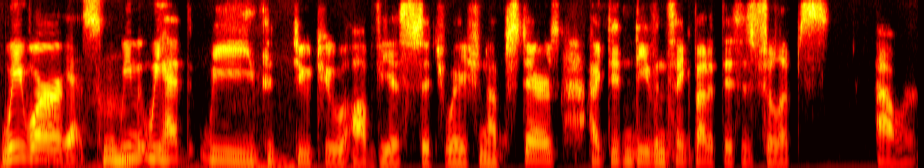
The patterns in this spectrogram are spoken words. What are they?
We were Ah, yes. we we had we due to obvious situation upstairs. I didn't even think about it. This is Philip's hour.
